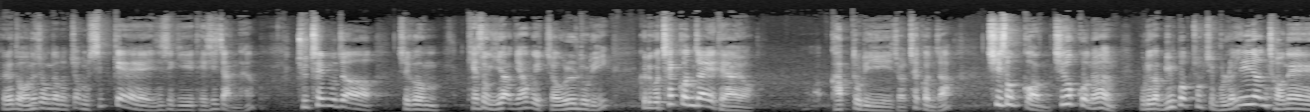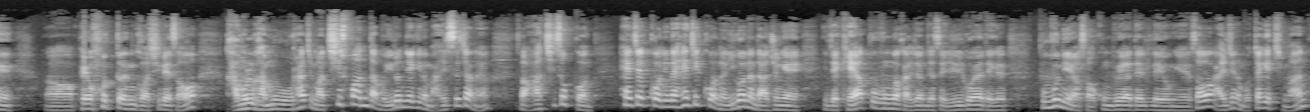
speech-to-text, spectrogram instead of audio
그래도 어느 정도는 좀 쉽게 인식이 되시지 않나요? 주채무자 지금 계속 이야기하고 있죠. 을돌이. 그리고 채권자에 대하여 갑돌이죠. 채권자. 취소권. 취소권은 우리가 민법 총칙 물론 1년 전에 어, 배웠던 것이라서 가물가물하지만 취소한다 뭐 이런 얘기는 많이 쓰잖아요. 그래서 아 취소권, 해제권이나 해지권은 이거는 나중에 이제 계약 부분과 관련돼서 읽어야 될 부분이어서 공부해야 될 내용이어서 알지는 못하겠지만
